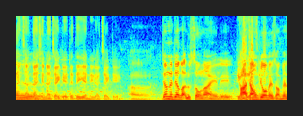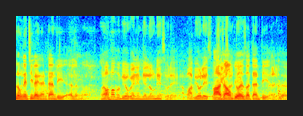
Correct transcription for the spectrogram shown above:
တန်ရှင်းတန်ရှင်းတာကြိုက်တယ်တက်တက်ရက်နေတာကြိုက်တယ်အာတယောက်နဲ့တယောက်ကအဲ့လိုစုံလိုက်ရင်လေပြောဘာပြအကြောင်းပြောမယ်ဆိုတော့မျက်လုံးနဲ့ကြည့်လိုက်တိုင်းတန်းသိရအဲ့လိုမျိုးဘာနော်မှမပြောဘဲနဲ့မျက်လုံးနဲ့ဆိုလဲဘာပြောလဲဆိုဘာအကြောင်းပြောရဲဆိုတော့တန်းသိရအဲ့လို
